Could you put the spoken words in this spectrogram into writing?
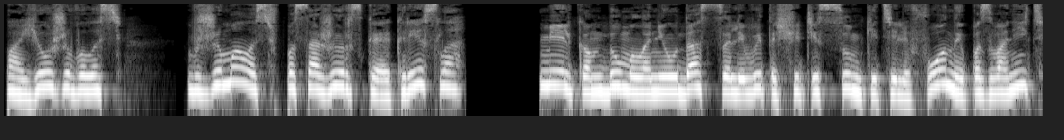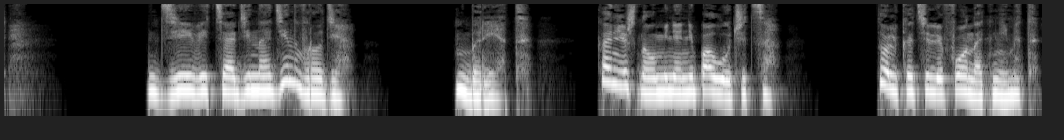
Поеживалась, вжималась в пассажирское кресло, мельком думала, не удастся ли вытащить из сумки телефон и позвонить. 911 вроде. Бред. Конечно, у меня не получится. Только телефон отнимет.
